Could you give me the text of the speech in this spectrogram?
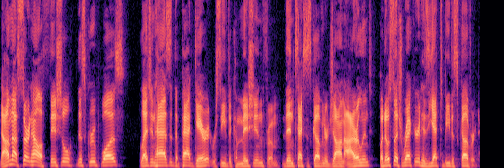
Now, I'm not certain how official this group was. Legend has it that Pat Garrett received a commission from then Texas Governor John Ireland, but no such record has yet to be discovered.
